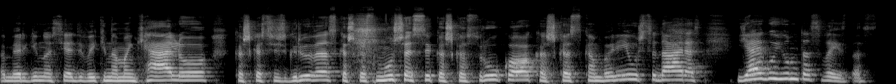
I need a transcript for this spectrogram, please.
merginos sėdi vaikinam ant kelių, kažkas išgriuvęs, kažkas mušasi, kažkas rūko, kažkas kambarį užsidaręs. Jeigu jums tas vaizdas,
